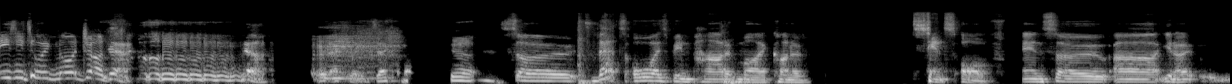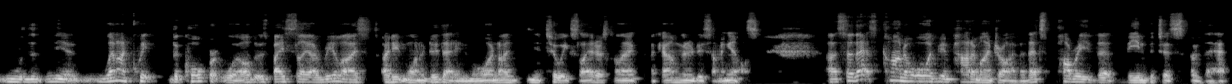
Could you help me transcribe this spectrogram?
easy to ignore, John. Yeah. yeah. Exactly. Exactly. Yeah. So that's always been part of my kind of sense of. And so, uh, you, know, the, you know, when I quit the corporate world, it was basically I realized I didn't want to do that anymore. And I, two weeks later, it's kind of like, okay, I'm going to do something else. Uh, so that's kind of always been part of my driver. That's probably the, the impetus of that.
